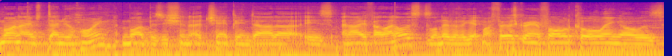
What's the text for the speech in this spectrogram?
My name's Daniel Hoyne. My position at Champion Data is an AFL analyst. I'll never forget my first grand final calling. I was,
